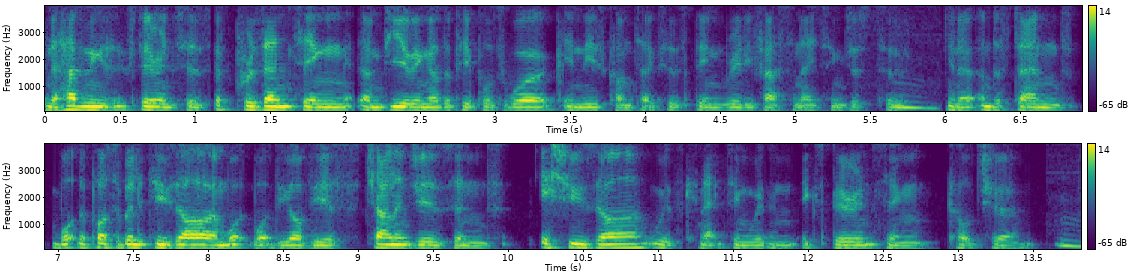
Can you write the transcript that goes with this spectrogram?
you know, having these experiences of presenting and viewing other people's work in these contexts has been really fascinating just to, mm. you know, understand what the possibilities are and what, what the obvious challenges and issues are with connecting with and experiencing culture mm.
